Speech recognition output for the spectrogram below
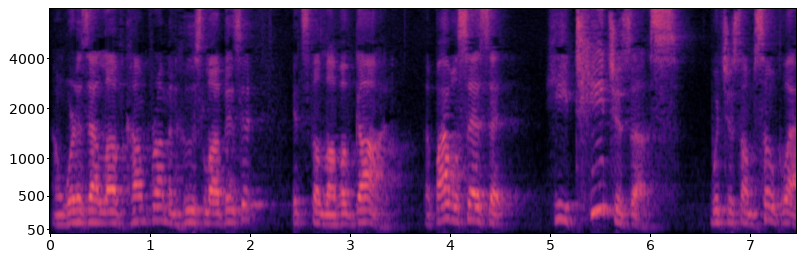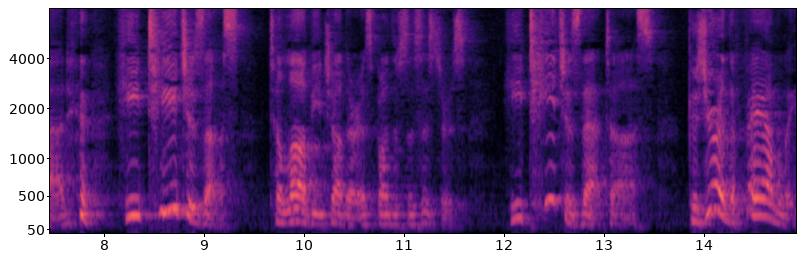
And where does that love come from and whose love is it? It's the love of God. The Bible says that he teaches us, which is, I'm so glad, he teaches us to love each other as brothers and sisters. He teaches that to us because you're in the family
